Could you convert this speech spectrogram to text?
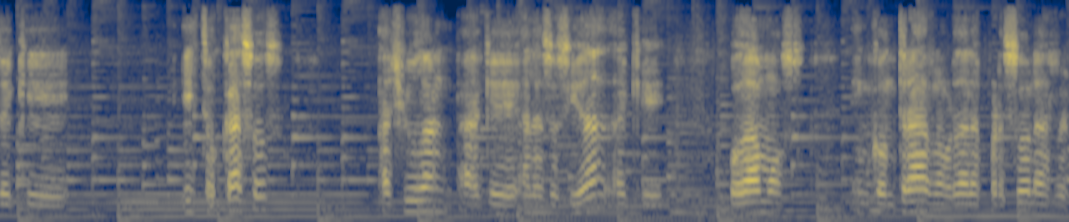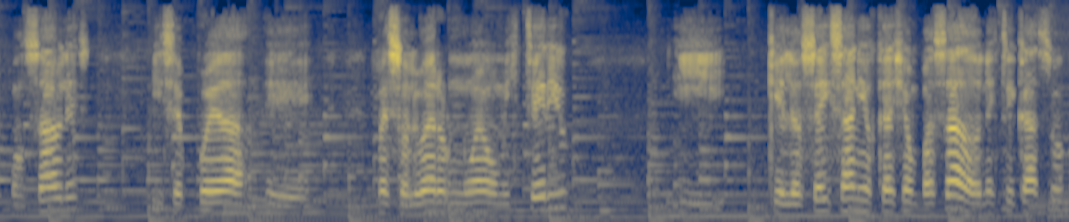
de que estos casos ayudan a que a la sociedad a que podamos encontrar ¿verdad? las personas responsables y se pueda eh, resolver un nuevo misterio y que los seis años que hayan pasado en este caso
